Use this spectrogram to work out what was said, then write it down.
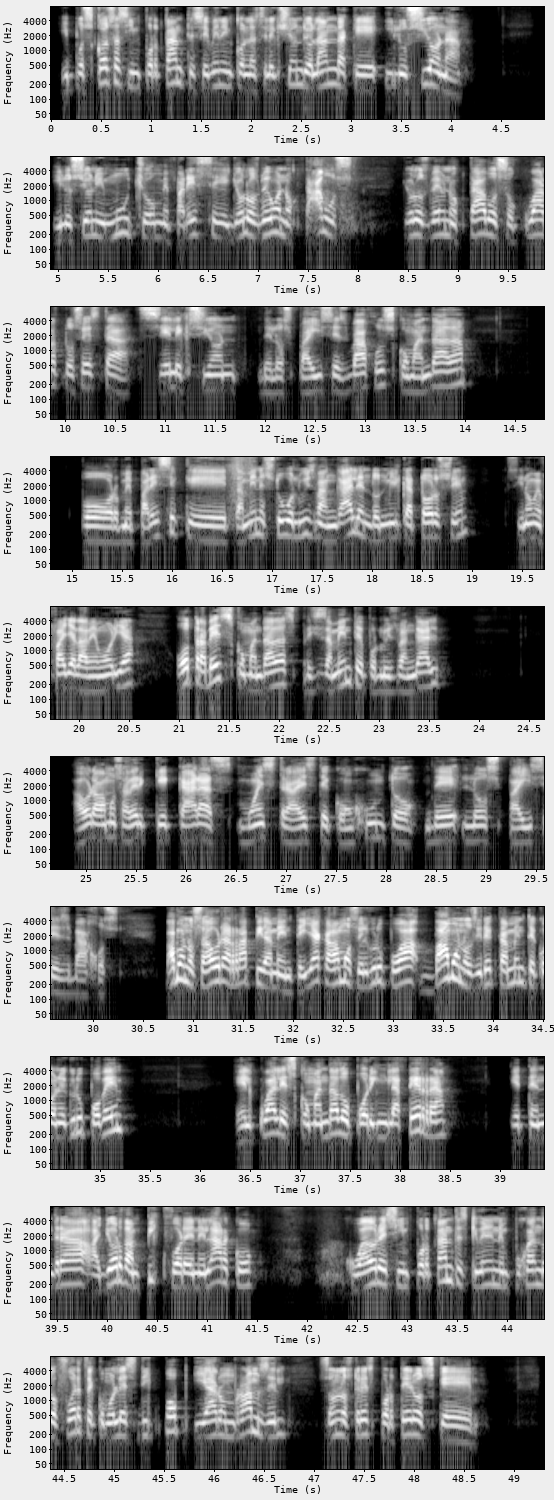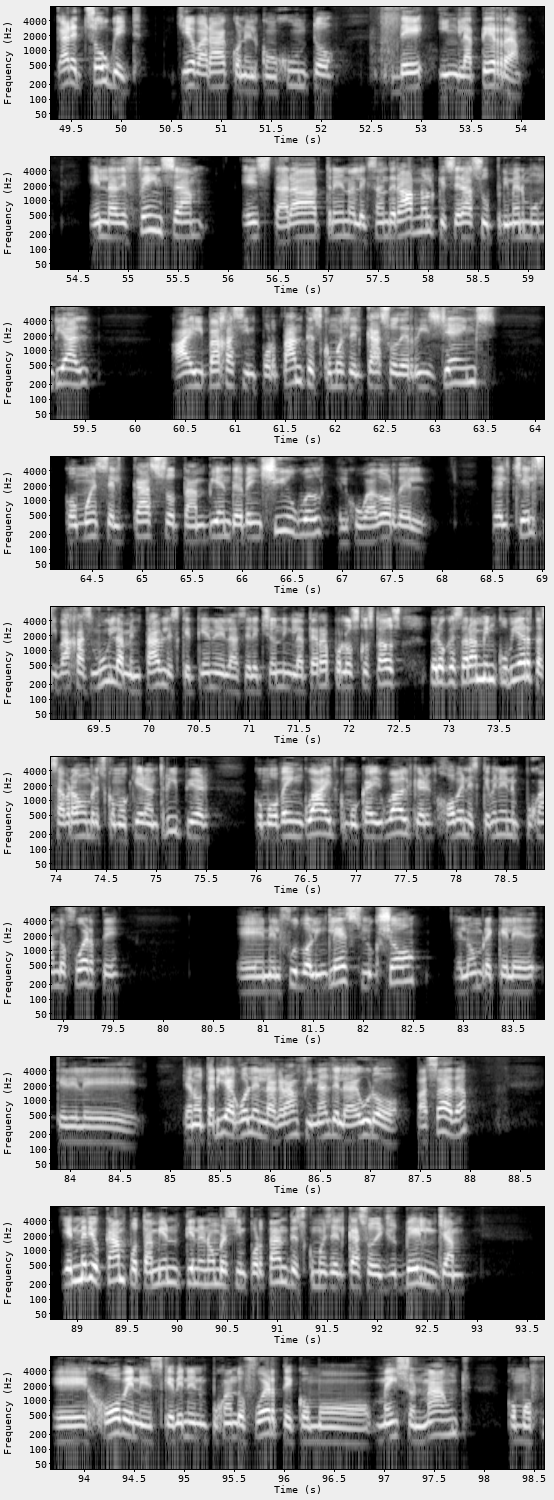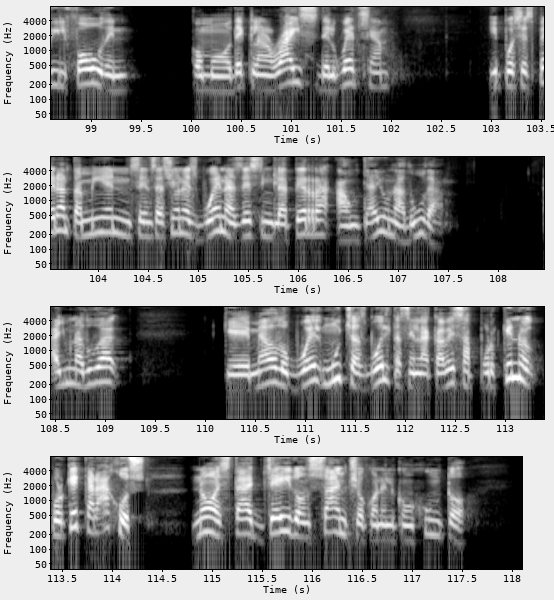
Y pues cosas importantes se vienen con la selección de Holanda que ilusiona, ilusiona y mucho, me parece, yo los veo en octavos, yo los veo en octavos o cuartos esta selección de los Países Bajos comandada por, me parece que también estuvo Luis Vangal en 2014, si no me falla la memoria, otra vez comandadas precisamente por Luis Vangal. Ahora vamos a ver qué caras muestra este conjunto de los Países Bajos. Vámonos ahora rápidamente, ya acabamos el grupo A, vámonos directamente con el grupo B. el cual es comandado por Inglaterra, que tendrá a Jordan Pickford en el arco, jugadores importantes que vienen empujando fuerte como Les Dick Pop y Aaron Ramsey, son los tres porteros que Gareth Southgate llevará con el conjunto de Inglaterra. En la defensa estará Trent Alexander Arnold, que será su primer mundial. Hay bajas importantes, como es el caso de Rhys James, como es el caso también de Ben Chilwell, el jugador del, del Chelsea, bajas muy lamentables que tiene la selección de Inglaterra por los costados, pero que estarán bien cubiertas. Habrá hombres como Kieran Trippier, como Ben White, como Kyle Walker, jóvenes que vienen empujando fuerte en el fútbol inglés. Luke Shaw, el hombre que le, que le que anotaría gol en la gran final de la Euro pasada. Y en medio campo también tienen nombres importantes, como es el caso de Jude Bellingham, eh, jóvenes que vienen empujando fuerte, como Mason Mount, como Phil Foden, como Declan Rice del West Ham. Y pues esperan también sensaciones buenas de esta Inglaterra, aunque hay una duda. Hay una duda que me ha dado muchas vueltas en la cabeza. ¿Por qué, no, ¿Por qué carajos no está Jadon Sancho con el conjunto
